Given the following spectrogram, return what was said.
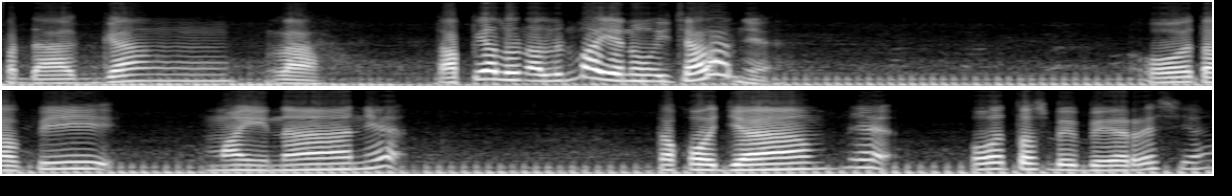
Pedagang lah Tapi alun-alun mah ya nu icalannya. Oh tapi mainannya Toko jam ya Oh tos beberes ya.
